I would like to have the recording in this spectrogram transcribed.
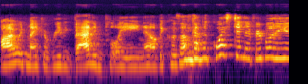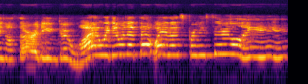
I would make a really bad employee now because I'm going to question everybody in authority and go, why are we doing it that way? That's pretty silly.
